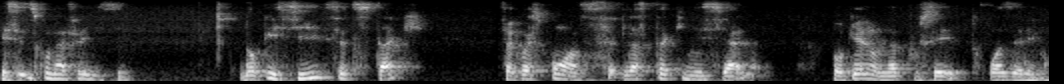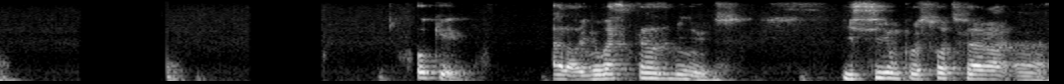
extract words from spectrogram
Et c'est ce qu'on a fait ici. Donc ici, cette stack, ça correspond à la stack initiale auquel on a poussé trois éléments. Ok, alors il nous reste 15 minutes. Ici, on peut soit faire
